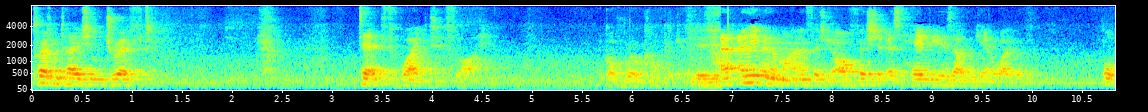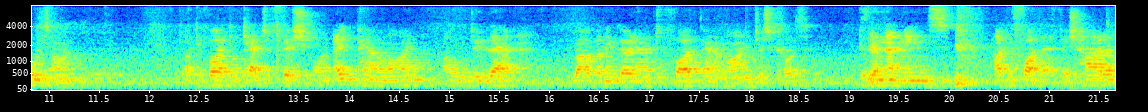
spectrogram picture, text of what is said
presentation, drift, depth, weight, fly. It got real complicated. Yeah, yeah. And, and even in my own fishing, I'll fish it as heavy as I can get away with, all the time. Like if I can catch a fish on eight pound line, I will do that rather than go down to five pound line just cause. Because then that means I can fight that fish harder,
